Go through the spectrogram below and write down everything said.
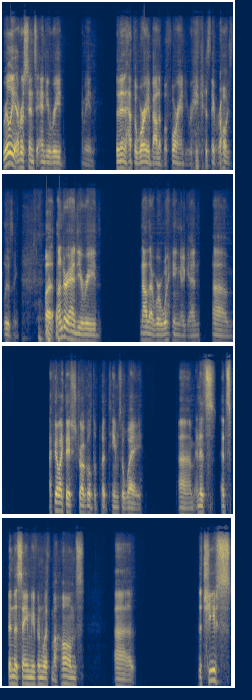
Really, ever since Andy Reid, I mean, they didn't have to worry about it before Andy Reid because they were always losing. But under Andy Reid, now that we're winning again, um, I feel like they've struggled to put teams away. Um, and it's it's been the same even with Mahomes. Uh, the Chiefs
